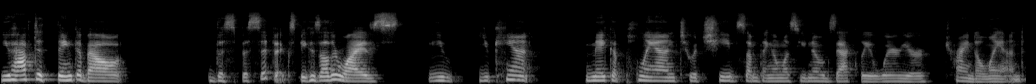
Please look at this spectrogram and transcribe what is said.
you have to think about the specifics because otherwise you you can't make a plan to achieve something unless you know exactly where you're trying to land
